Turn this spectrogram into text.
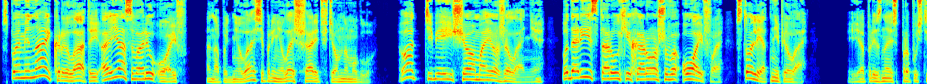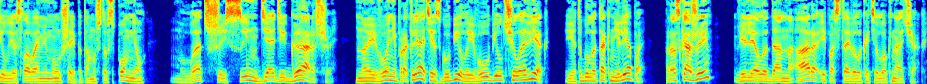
«Вспоминай, крылатый, а я сварю ойф». Она поднялась и принялась шарить в темном углу. «Вот тебе еще мое желание. Подари старухе хорошего ойфа, сто лет не пила». Я, признаюсь, пропустил ее слова мимо ушей, потому что вспомнил «младший сын дяди Гарша». Но его не проклятие сгубило, его убил человек, и это было так нелепо. «Расскажи», — велела Данна Ара и поставила котелок на очаг.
